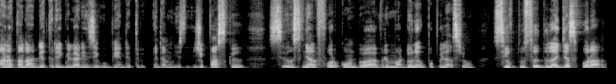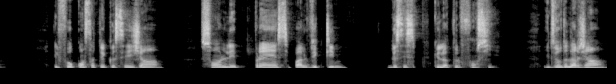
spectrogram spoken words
en attendant d'être régularisés ou bien d'être indemnisés. Je pense que c'est un signal fort qu'on doit vraiment donner aux populations, surtout ceux de la diaspora. Il faut constater que ces gens sont les principales victimes de ces spéculateurs fonciers. Ils ont de l'argent,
